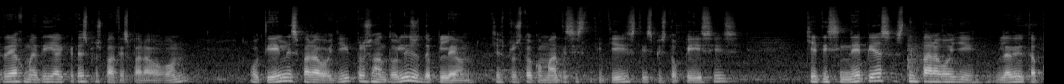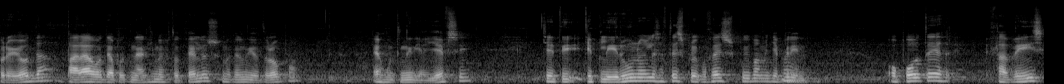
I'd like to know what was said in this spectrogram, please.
2013 έχουμε δει αρκετές προσπάθειες παραγωγών ότι οι Έλληνες παραγωγοί προσανατολίζονται πλέον και προς το κομμάτι της αισθητικής, της πιστοποίησης και της συνέπειας στην παραγωγή. Δηλαδή ότι τα προϊόντα παράγονται από την αρχή μέχρι το τέλος με τον ίδιο τρόπο, έχουν την ίδια γεύση και, και πληρούν όλες αυτές τις προποθέσει που είπαμε και πριν. Οπότε θα δεις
